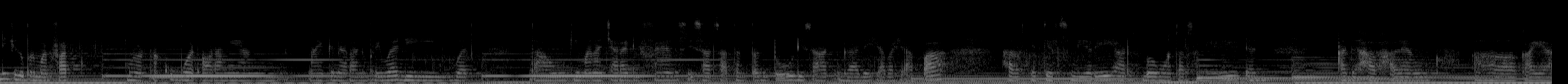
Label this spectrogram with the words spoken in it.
ini juga bermanfaat menurut aku buat orang pribadi buat tahu gimana cara defense di saat-saat tertentu di saat nggak ada siapa-siapa harus nyetir sendiri harus bawa motor sendiri dan ada hal-hal yang uh, kayak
